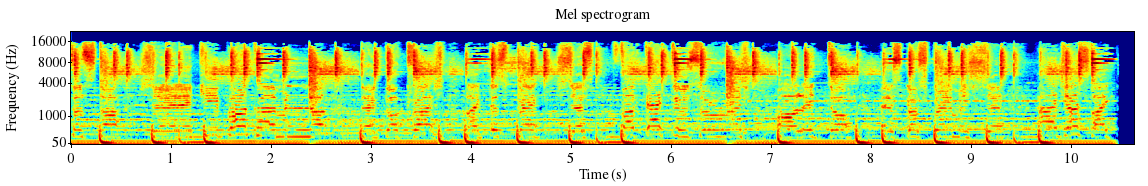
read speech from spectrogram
some star shit keep on climbing up. Then go crash like the spaceships. Fuck that dude, surrender.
